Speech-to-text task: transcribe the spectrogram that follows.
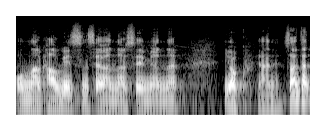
Onlar kavga etsin, sevenler, sevmeyenler yok yani. Zaten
